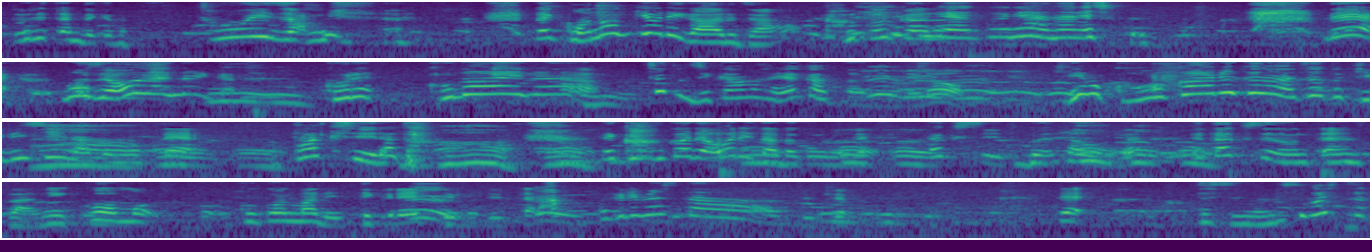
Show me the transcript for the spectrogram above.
って降りたんだけど、遠いじゃん、みたいな。で、この距離があるじゃんここから。逆に離れちゃう。で、もうしょうがないから、これ、この間、うん、ちょっと時間は早かったんだけど、でもここ歩くのはちょっと厳しいなと思って、タクシーだと。で、ここで降りたところで、タクシー止めたのね。で、タクシーの運転手さんに、こうも、ここまで行ってくれっていうこと言ったら、あ、わかりましたって言って、で、私乗り過ごしちゃ、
